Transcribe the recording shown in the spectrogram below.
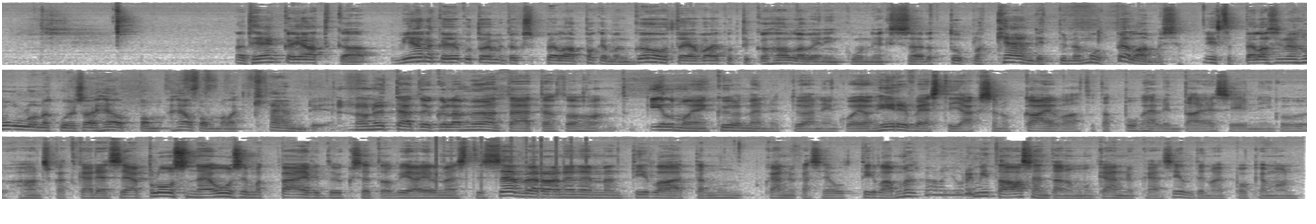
Mutta Henkka jatkaa. Vieläkö joku toimituksessa pelaa Pokemon Go ja vaikuttiko Halloweenin kunniaksi saada tupla kändit ynnä muut pelaamisen? Niistä pelasin ihan hulluna kuin sai helpom, helpommalla kändyjä. No nyt täytyy kyllä myöntää, että tuohon ilmojen kylmennyttyä niin kuin ei ole hirveästi jaksanut kaivaa tuota puhelinta esiin niin kuin hanskat kädessä. Ja plus ne uusimmat päivitykset on vielä ilmeisesti sen verran enemmän tilaa, että mun kännykässä ei ollut tilaa. Mä en ole juuri mitä asentanut mun kännykkää ja silti noi Pokemon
